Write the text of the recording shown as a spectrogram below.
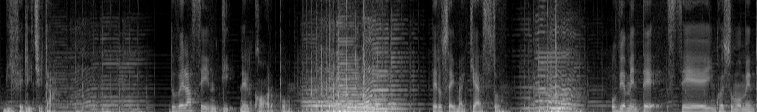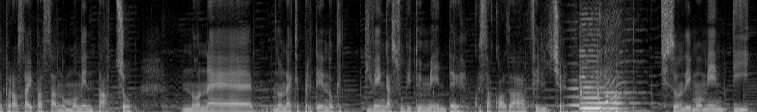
di felicità. Dove la senti nel corpo? Te lo sei mai chiesto? Ovviamente se in questo momento però stai passando un momentaccio, non è, non è che pretendo che ti venga subito in mente questa cosa felice. Ci sono dei momenti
